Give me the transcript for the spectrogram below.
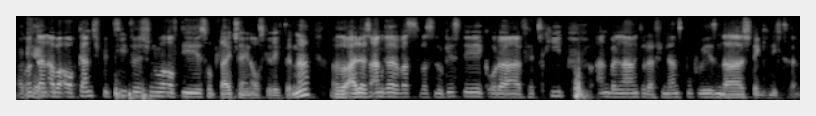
Okay. Und dann aber auch ganz spezifisch nur auf die Supply Chain ausgerichtet. Ne? Also alles andere, was, was Logistik oder Vertrieb anbelangt oder Finanzbuchwesen, da stecke ich nicht drin.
